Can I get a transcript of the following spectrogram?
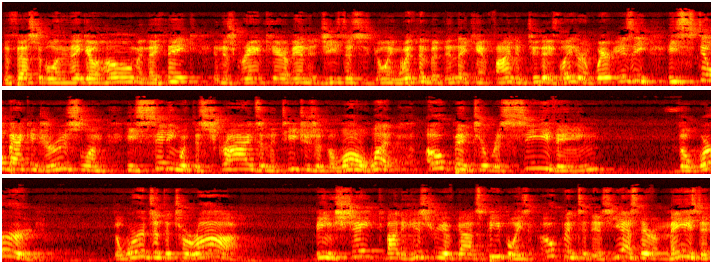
the festival, and then they go home and they think in this grand caravan that Jesus is going with them, but then they can't find him two days later. And where is he? He's still back in Jerusalem. He's sitting with the scribes and the teachers of the law. What? Open to receiving the word, the words of the Torah being shaped by the history of God's people. He's open to this. Yes, they're amazed at,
